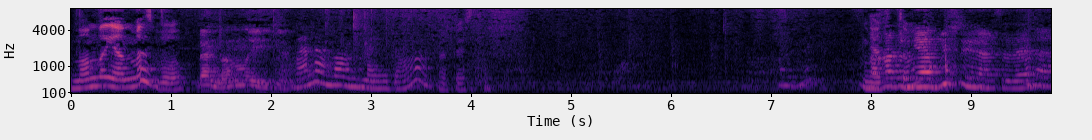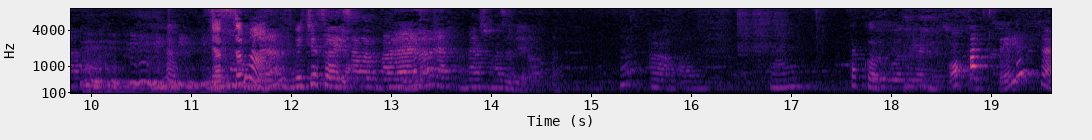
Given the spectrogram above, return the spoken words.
Nanla yenmez bu. Ben nanla yiyeceğim. Ben de nanla yedim ha. Öpesin. Yaktı Bakalım mı? yapmış mıyım size? Yaktı mı? Beçe söyle. Takor. Okat söyleyince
